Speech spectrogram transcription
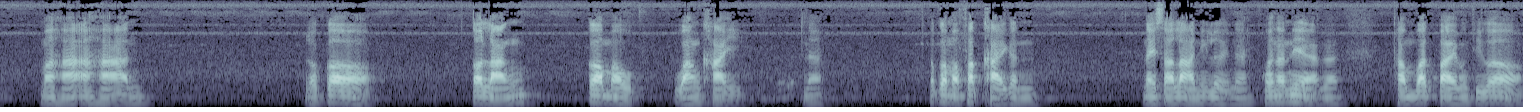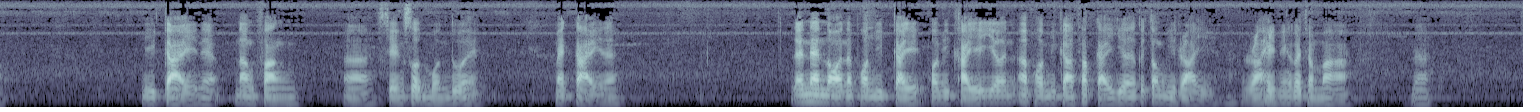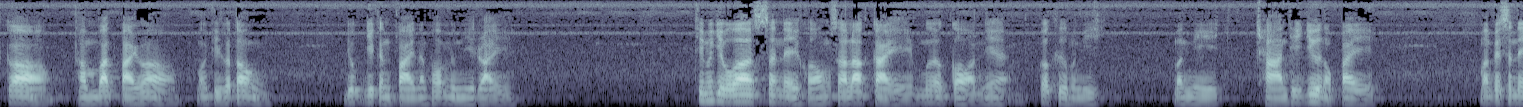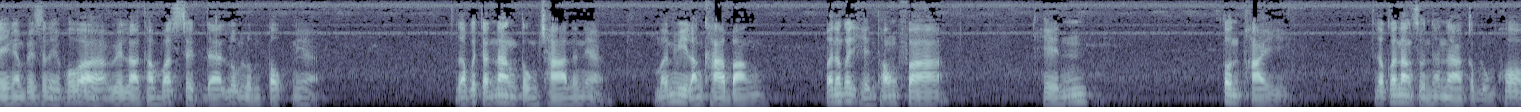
มาหาอาหาร แล้วก็ตอนหลังก็มาวางไข่นะแล้วก็มาฟักไข่กันในศาลานี่เลยนะ เพราะนั้นเนี่ยนะ ทำวัดไปบางทีก็มีไก่เนี่ย นั่งฟังเสียงสวดมนต์ด้วย แม่ไก่นะ และแน่นอนนะพอมีไก่พอมีไข่เยอะๆอะพอมีการฟักไก่เยอะก็ต้องมีไร ไรนี่ก็จะมานะ ก็ทำวัดไปก็บางทีก็ต้องยุกยิกกันไปนะเพราะมันมีไร ที่เมื่อกี้บอกว่าสเสน่ห์ของสาราไก่เมื่อก่อนเนี่ย ก็คือมันมีมันมี ชานที่ยื่นออกไป มันเป็นเสน่ห์งานเป็นเสน่ห์เพราะว่าเวลาทำวัดเสร็จแดดร่มลมตกเนี่ย เราก็จะนั่งตรงชานนั้นเนี่ยมันไม่มีหลังคาบังเพราะนั้นก็จะเห็นท้องฟ้า เห็นต้นไผ่แล้วก็นั่งสนทนากับหลวงพ่อ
